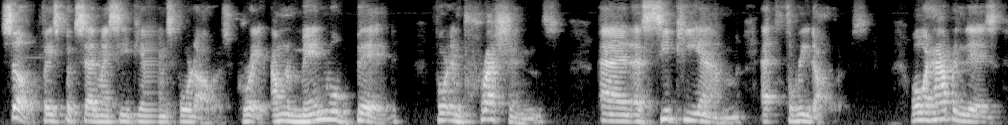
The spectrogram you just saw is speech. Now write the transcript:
So Facebook said my CPM is four dollars. Great. I'm going to manual bid for impressions and a CPM at three dollars. Well, what happened is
